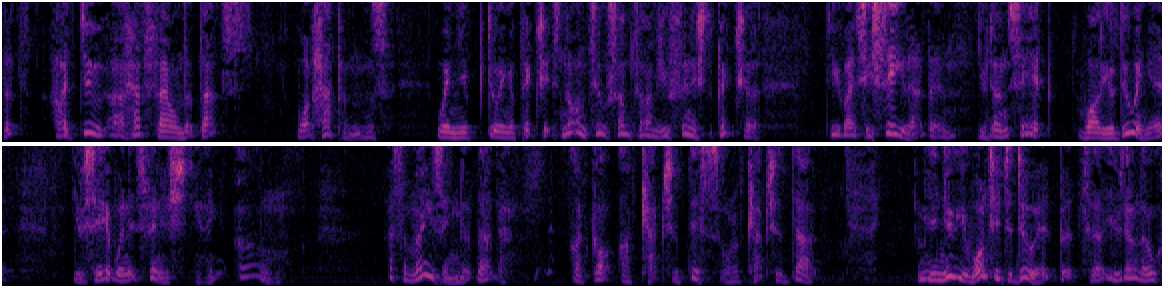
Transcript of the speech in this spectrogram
But I do, I have found that that's what happens when you're doing a picture. It's not until sometimes you finish the picture do you actually see that then. You don't see it while you're doing it, you see it when it's finished. You think, oh, that's amazing that, that I've got, I've captured this or I've captured that. I mean, you knew you wanted to do it, but uh, you don't know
